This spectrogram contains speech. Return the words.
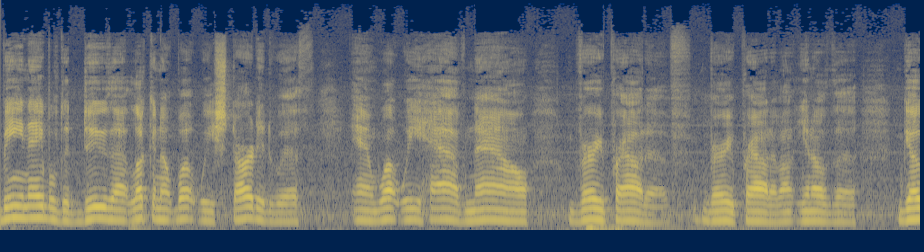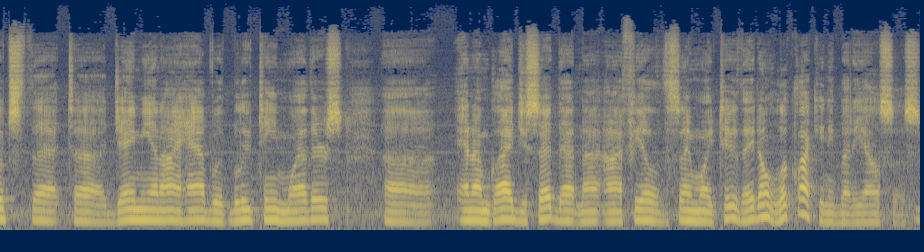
being able to do that, looking at what we started with and what we have now, very proud of. Very proud of. You know, the goats that uh, Jamie and I have with Blue Team Wethers. Uh, and I'm glad you said that, and I, I feel the same way too. They don't look like anybody else's,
